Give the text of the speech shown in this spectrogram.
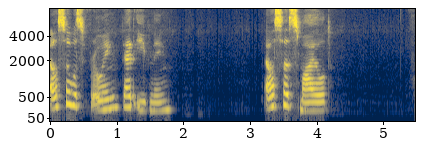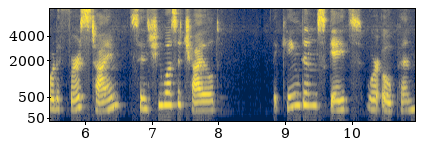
Elsa was throwing that evening. Elsa smiled. For the first time since she was a child, the kingdom's gates were open.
